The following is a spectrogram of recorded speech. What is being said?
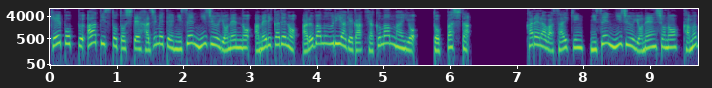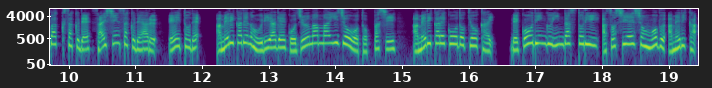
K-POP アーティストとして初めて2024年のアメリカでのアルバム売上が100万枚を突破した。彼らは最近2024年初のカムバック作で最新作である ATE でアメリカでの売上50万枚以上を突破し、アメリカレコード協会、 Recording Industry Association of America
